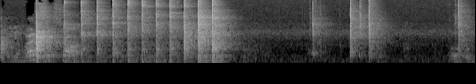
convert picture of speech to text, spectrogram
It works as well. Ooh.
